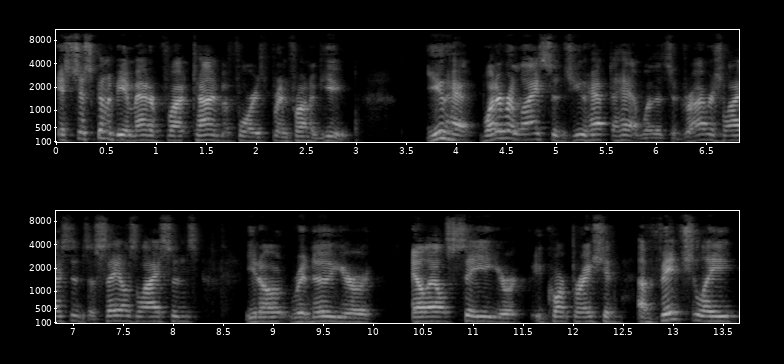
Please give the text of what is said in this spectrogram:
it's just going to be a matter of time before it's in front of you. You have whatever license you have to have, whether it's a driver's license, a sales license, you know, renew your LLC, your corporation. Eventually,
